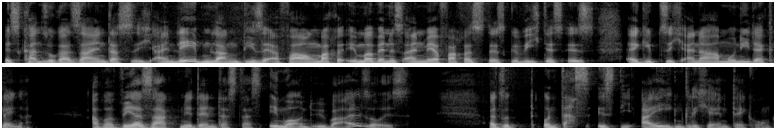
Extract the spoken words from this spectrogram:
Es kann sogar sein, dass ich ein Leben lang diese Erfahrung mache. Immer wenn es ein Mehrfaches des Gewichtes ist, ergibt sich eine Harmonie der Klänge. Aber wer sagt mir denn, dass das immer und überall so ist? Also, und das ist die eigentliche Entdeckung.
